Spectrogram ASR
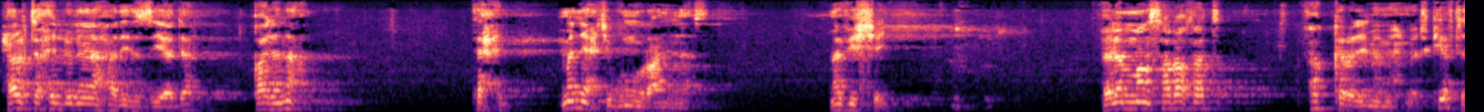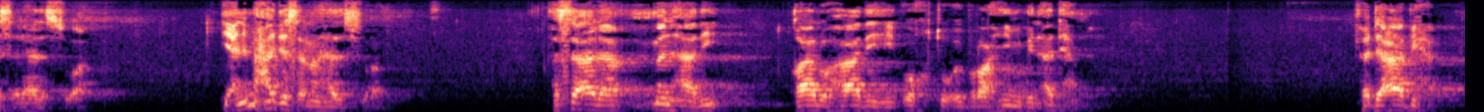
هل تحل لنا هذه الزيادة؟ قال نعم. تحل. من يحجب النور عن الناس؟ ما في شيء. فلما انصرفت فكر الإمام أحمد كيف تسأل هذا السؤال؟ يعني ما حد يسأل عن هذا السؤال. فسأل من هذه؟ قالوا هذه أخت إبراهيم بن أدهم. فدعا بها.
